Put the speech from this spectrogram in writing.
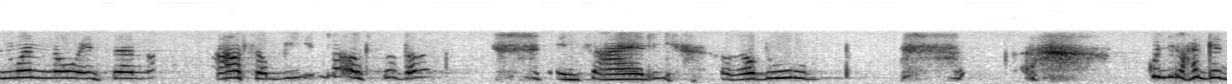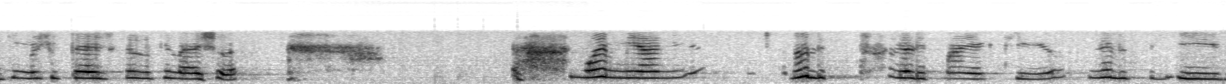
المهم إن هو إنسان عصبي لأقصى درجة انفعالي غضوب. كل الحاجات دي ما شفتهاش غير في العشرة. المهم يعني غلط غلط معايا كتير غلط في الإيد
